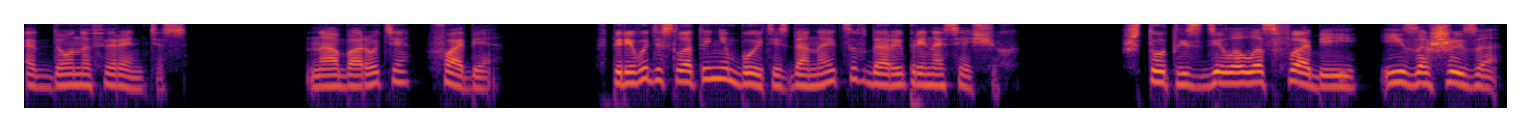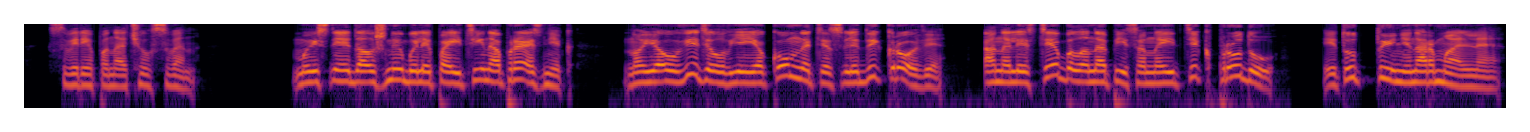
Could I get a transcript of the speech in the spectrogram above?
Эддона Ферентис». На обороте — Фабия. В переводе с латыни «бойтесь донайцев, дары приносящих». «Что ты сделала с Фабией, из-за Шиза?» — свирепо начал Свен. «Мы с ней должны были пойти на праздник, но я увидел в ее комнате следы крови, а на листе было написано «идти к пруду», и тут ты ненормальная».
